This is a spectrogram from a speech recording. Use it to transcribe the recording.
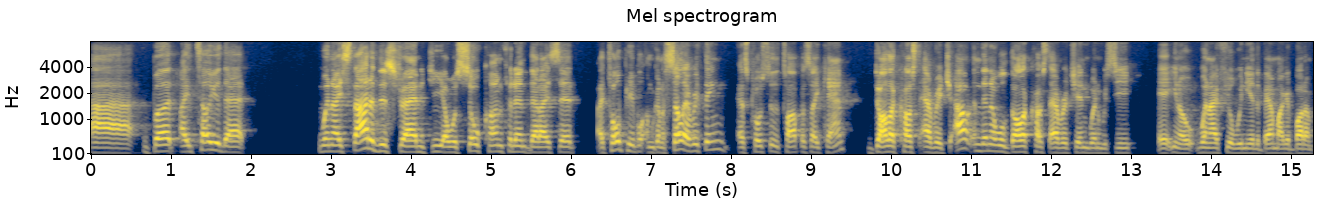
Uh, but I tell you that when I started this strategy, I was so confident that I said, I told people I'm going to sell everything as close to the top as I can, dollar cost average out, and then I will dollar cost average in when we see, uh, you know, when I feel we're near the bear market bottom.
